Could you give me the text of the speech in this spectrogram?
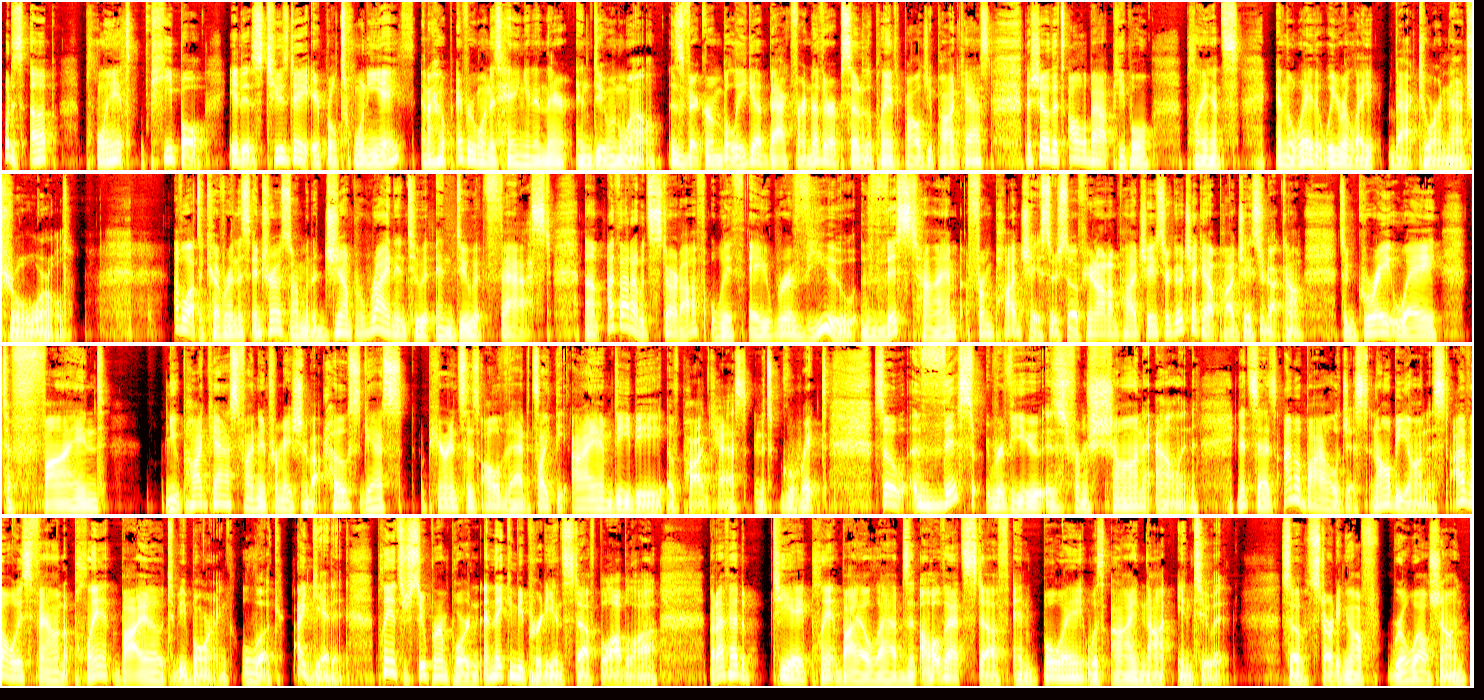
What is up, plant people? It is Tuesday, April 28th, and I hope everyone is hanging in there and doing well. This is Vikram Baliga back for another episode of the Planthropology Podcast, the show that's all about people, plants, and the way that we relate back to our natural world. Have a lot to cover in this intro, so I'm going to jump right into it and do it fast. Um, I thought I would start off with a review, this time from Podchaser. So if you're not on Podchaser, go check out podchaser.com. It's a great way to find new podcasts, find information about hosts, guests, appearances, all of that. It's like the IMDb of podcasts, and it's great. So, this review is from Sean Allen, and it says, I'm a biologist, and I'll be honest, I've always found a plant bio to be boring. Look, I get it. Plants are super important, and they can be pretty and stuff, blah, blah. But I've had to TA plant bio labs and all that stuff, and boy, was I not into it. So, starting off real well, Sean.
